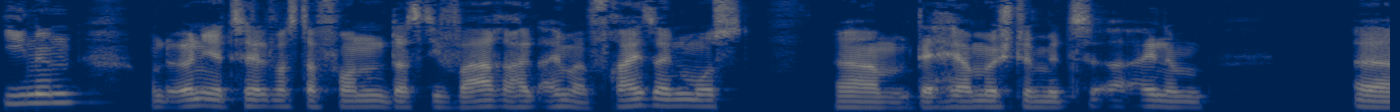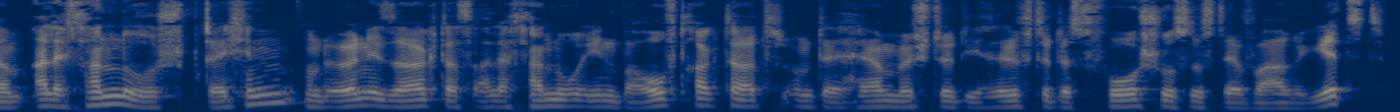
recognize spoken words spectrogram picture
ihnen. Und Ernie erzählt was davon, dass die Ware halt einmal frei sein muss. Ähm, der Herr möchte mit einem ähm, Alejandro sprechen und Ernie sagt, dass Alejandro ihn beauftragt hat und der Herr möchte die Hälfte des Vorschusses der Ware jetzt.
